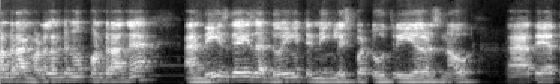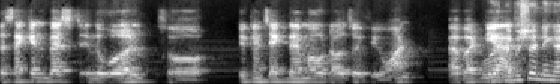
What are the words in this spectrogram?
பண்றாங்க வடலண்டனும் பண்றாங்க and these guys are doing it in English for two three years now. Uh, they are the second best in the world. So you can check them out also if you want. Uh, but yeah, நிமிஷம் நீங்க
